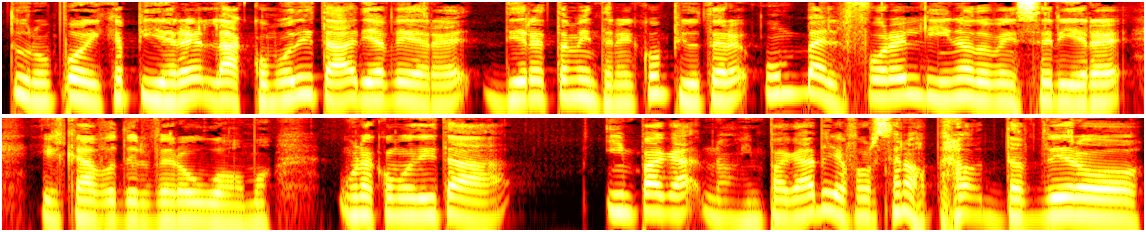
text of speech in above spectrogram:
Tu non puoi capire la comodità di avere direttamente nel computer un bel forellino dove inserire il cavo del vero uomo. Una comodità Impaga- no, impagabile forse no, però davvero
